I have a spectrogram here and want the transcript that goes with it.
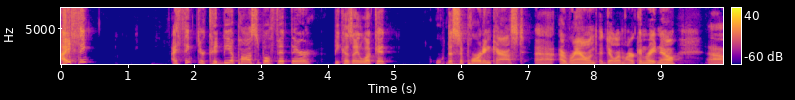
I think I think there could be a possible fit there because I look at the supporting cast uh, around Dylan Larkin right now. Uh,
